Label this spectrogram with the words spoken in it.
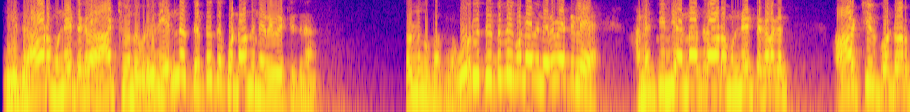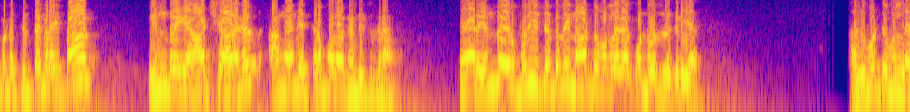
நீங்க திராவிட முன்னேற்ற கழக ஆட்சி வந்த பிறகு என்ன திட்டத்தை கொண்டாந்து நிறைவேற்றிருக்கிறாங்க? சொல்லுங்க பாக்கலாம் ஒரு திட்டத்தை கொண்டாந்து நிறைவேற்றலையே. அனைத்து இந்திய அண்ணா திராவிட முன்னேற்ற கழக ஆட்சியில் கொண்டு வரப்பட்ட திட்டங்களை தான் இன்றைய ஆட்சியாளர்கள் அங்கங்கே திறப்பதாக கண்டிட்டு இருக்கிறாங்க. வேற எந்த ஒரு புதிய திட்டத்தையும் நாட்டு மக்களுக்காக கொண்டு வந்தது கிடையாது. அது மட்டும் இல்ல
